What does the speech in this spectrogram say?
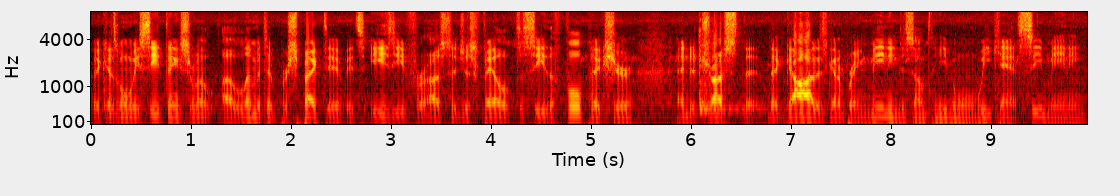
because when we see things from a, a limited perspective, it's easy for us to just fail to see the full picture and to trust that, that God is going to bring meaning to something even when we can't see meaning.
